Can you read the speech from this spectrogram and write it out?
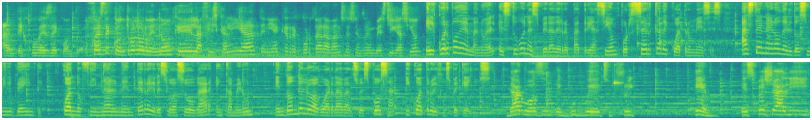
ante juez de control. El juez de control ordenó que la Fiscalía tenía que reportar avances en su investigación. El cuerpo de Emanuel estuvo en espera de repatriación por cerca de cuatro meses, hasta enero del 2020, cuando finalmente regresó a su hogar en Camerún, en donde lo aguardaban su esposa y cuatro hijos pequeños. That wasn't a good way to treat him, especially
